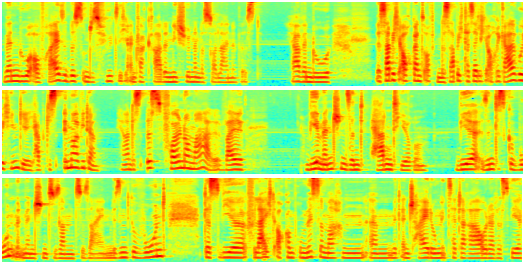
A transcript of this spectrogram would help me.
wenn du auf Reise bist und es fühlt sich einfach gerade nicht schön an, dass du alleine bist? Ja, wenn du, das habe ich auch ganz oft und das habe ich tatsächlich auch, egal wo ich hingehe, ich habe das immer wieder. Ja, das ist voll normal, weil wir Menschen sind Herdentiere. Wir sind es gewohnt, mit Menschen zusammen zu sein. Wir sind gewohnt, dass wir vielleicht auch Kompromisse machen ähm, mit Entscheidungen etc. oder dass wir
